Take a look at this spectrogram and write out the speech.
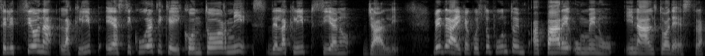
Seleziona la clip e assicurati che i contorni della clip siano gialli. Vedrai che a questo punto appare un menu in alto a destra.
